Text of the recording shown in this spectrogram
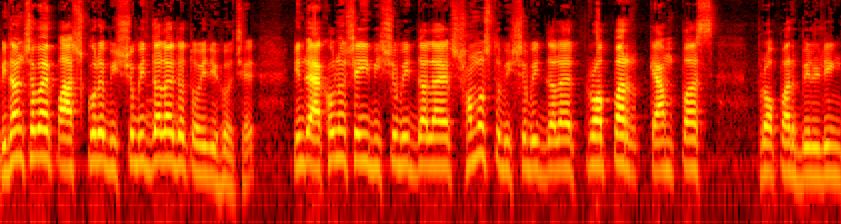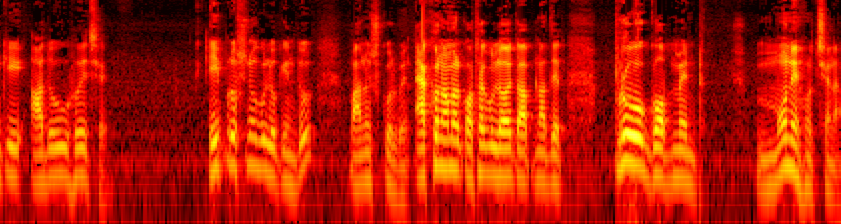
বিধানসভায় পাশ করে বিশ্ববিদ্যালয় তো তৈরি হয়েছে। কিন্তু এখনও সেই বিশ্ববিদ্যালয়ের, সমস্ত বিশ্ববিদ্যালয়ের প্রপার ক্যাম্পাস প্রপার বিল্ডিং কি আদৌ হয়েছে? এই প্রশ্নগুলো কিন্তু মানুষ করবেন। এখন আমার কথাগুলো হয়তো আপনাদের প্রো গভর্নমেন্ট মনে হচ্ছে না।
